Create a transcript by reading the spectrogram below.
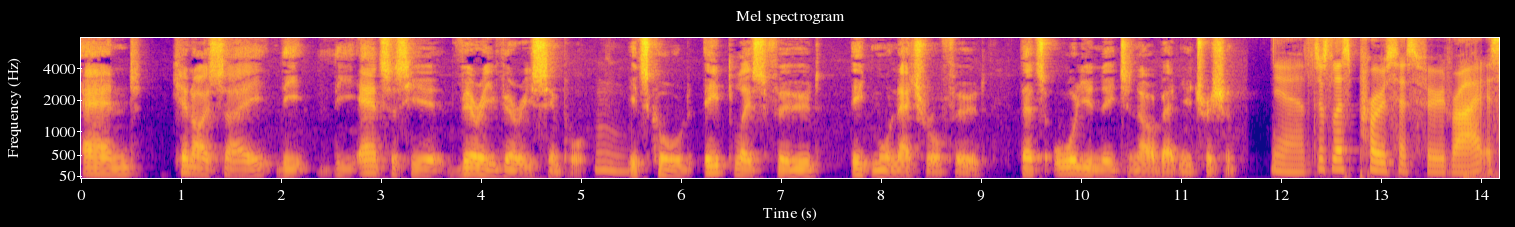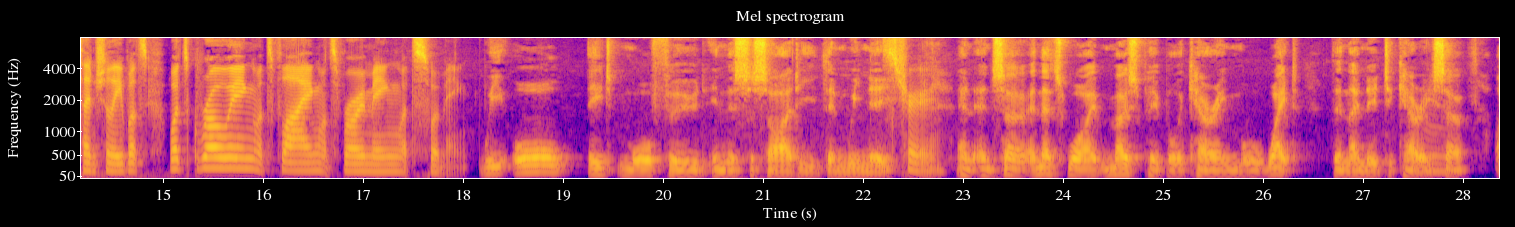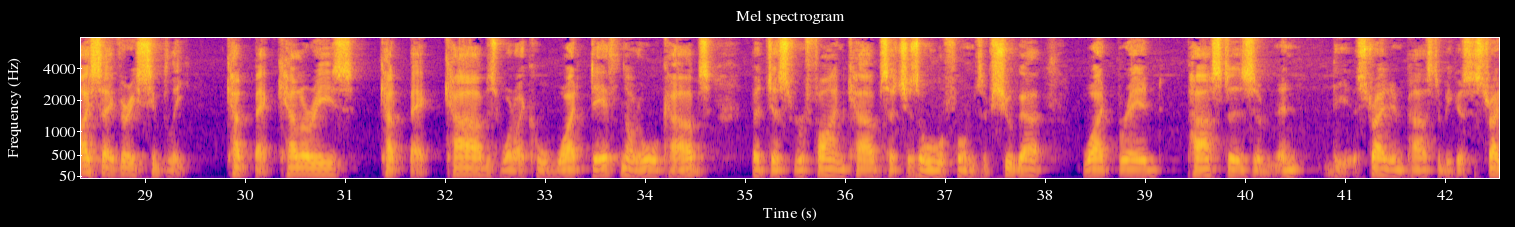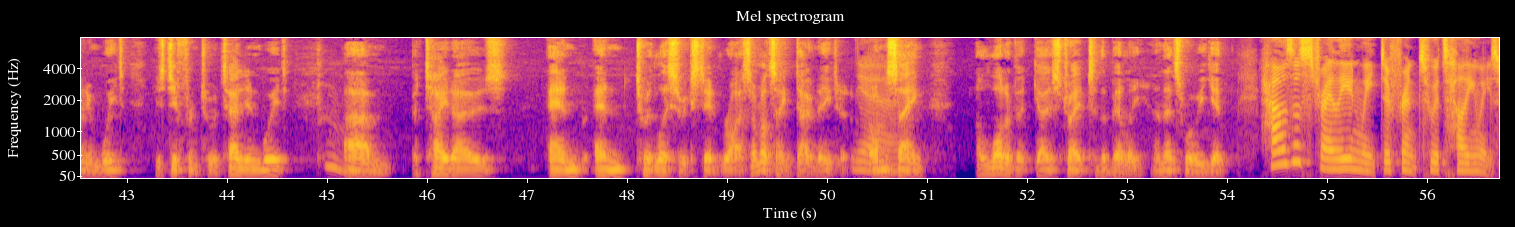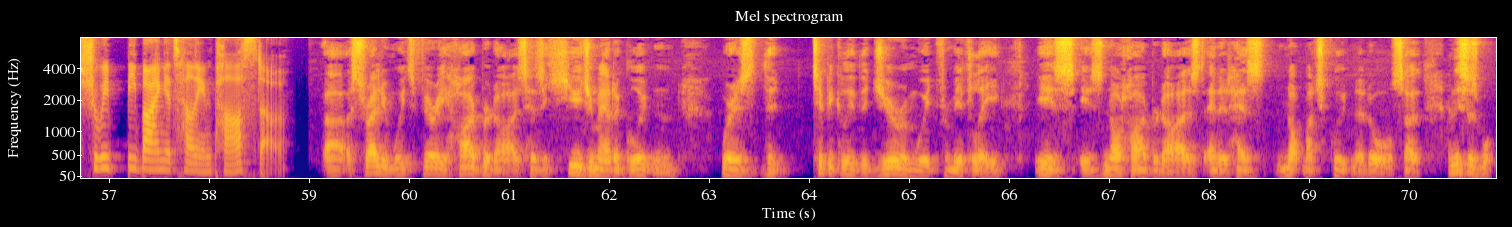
and can I say the the answers here very very simple. Mm. It's called eat less food, eat more natural food. That's all you need to know about nutrition. Yeah, just less processed food, right? Essentially, what's what's growing, what's flying, what's roaming, what's swimming. We all eat more food in this society than we need. It's true. And and so and that's why most people are carrying more weight than they need to carry. Mm. So I say very simply, cut back calories, cut back carbs, what I call white death, not all carbs, but just refined carbs such as all the forms of sugar, white bread, pastas, and, the Australian pasta because Australian wheat is different to Italian wheat, mm. um, potatoes, and and to a lesser extent rice. I'm not saying don't eat it. Yeah. I'm saying a lot of it goes straight to the belly, and that's where we get. How's Australian wheat different to Italian wheat? Should we be buying Italian pasta? Uh, Australian wheat's very hybridized, has a huge amount of gluten, whereas the typically the durum wheat from Italy is is not hybridized and it has not much gluten at all. So, and this is what.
